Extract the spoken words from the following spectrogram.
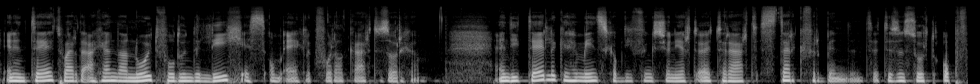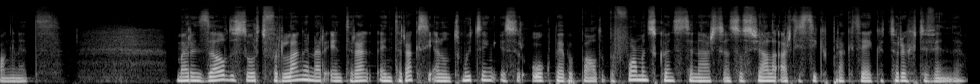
in een tijd waar de agenda nooit voldoende leeg is om eigenlijk voor elkaar te zorgen. En die tijdelijke gemeenschap die functioneert uiteraard sterk verbindend. Het is een soort opvangnet. Maar eenzelfde soort verlangen naar interactie en ontmoeting is er ook bij bepaalde performancekunstenaars en sociale artistieke praktijken terug te vinden.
